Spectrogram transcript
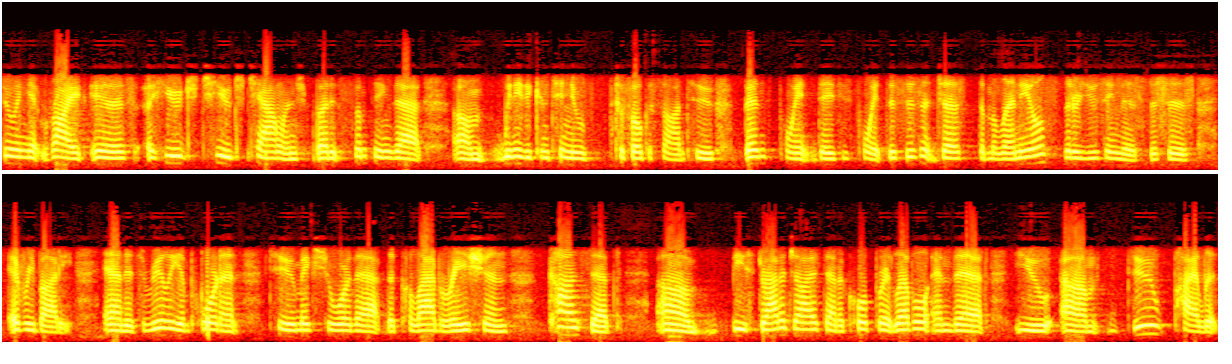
doing it right is a huge, huge challenge, but it's something that um, we need to continue to focus on. To Ben's point, Daisy's point, this isn't just the millennials that are using this. This is everybody, and it's really important to make sure that the collaboration concept um, be strategized at a corporate level and that you um, do pilot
